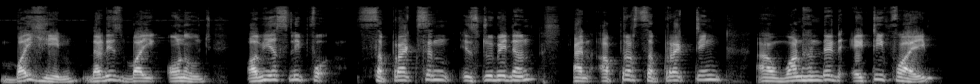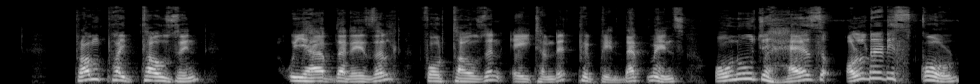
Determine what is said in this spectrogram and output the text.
by him that is by Onuj obviously for subtraction is to be done and after subtracting uh, 185 from 5000 we have the result 4815 that means Onuj has already scored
